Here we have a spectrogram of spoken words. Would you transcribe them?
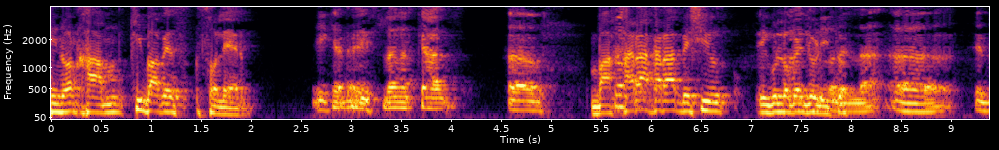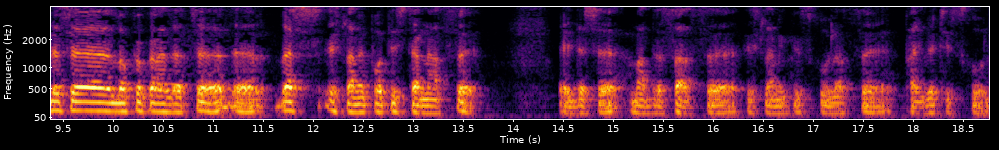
দিনর খাম কীভাবে চলের এখানে ইসলামের কাজ বা খারা খারা বেশি এগুলোকে জড়িত? আলহামদুলিল্লাহ, আহ, এই দেশে লক্ষ্য করা যাচ্ছে যে বেশ ইসলামিক প্রতিষ্ঠান আছে। এই দেশে মাদ্রাসা আছে ইসলামিক স্কুল আছে প্রাইভেট স্কুল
